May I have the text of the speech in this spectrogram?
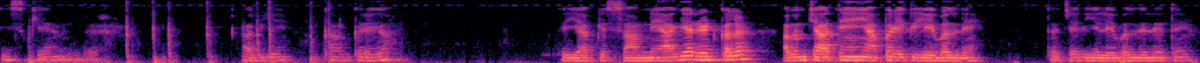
इसके अंदर। अब ये काम करेगा। तो ये आपके सामने आ गया रेड कलर अब हम चाहते हैं यहाँ पर एक लेबल दें। तो चलिए लेबल दे लेते हैं।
